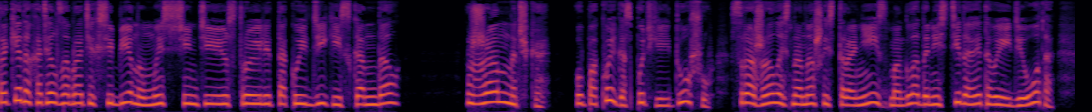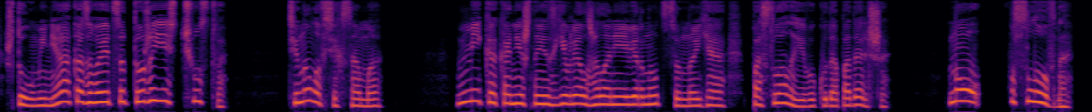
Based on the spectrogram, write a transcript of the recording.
Такеда хотел забрать их себе, но мы с Синтией устроили такой дикий скандал. Жанночка, упокой Господь ей душу, сражалась на нашей стороне и смогла донести до этого идиота, что у меня, оказывается, тоже есть чувства. Тянула всех сама. Мика, конечно, изъявлял желание вернуться, но я послала его куда подальше. Ну, условно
